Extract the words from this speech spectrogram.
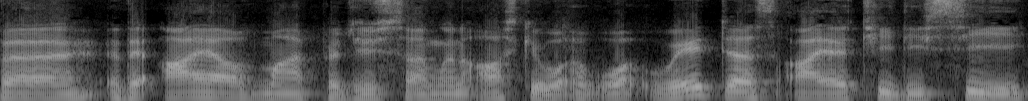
uh, the eye of my producer, I'm going to ask you what, what, where does IoTDC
